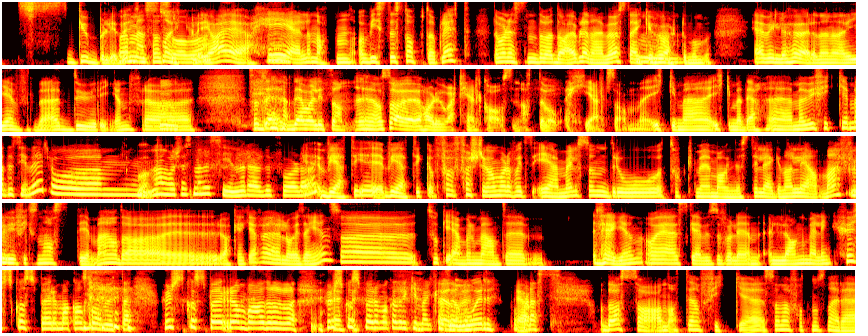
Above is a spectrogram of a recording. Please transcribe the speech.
gubbelyder. Sånn snorkelyder. Ja, ja, ja. Hele natten. Og hvis det stoppet opp litt Det var nesten det var da jeg ble nervøs, da jeg ikke Mm. hørte noe Jeg ville høre den der jevne duringen fra Mm. Så det, det var litt sånn eh, Og så har det jo vært helt kaos i natt. Det var helt sånn Ikke med, ikke med det. Eh, Men vi fikk medisiner, og mm, Men Hva slags medisiner er det du får da? jeg vet, vet ikke. For første gang var det faktisk Emil som dro, tok med Magnus til legen alene. Fordi vi fikk sånn hastetime, og da eh, rakk jeg ikke, for jeg lå i sengen. Så tok Emil med han til legen, og jeg skrev jo selvfølgelig en lang melding. 'Husk å spørre om han kan sove ute!' 'Husk å spørre om hva Husk å spørre om han kan drikke melk!' Hønemor på Ja. Og da sa han at han fikk eh, Så han har fått noen sånne,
